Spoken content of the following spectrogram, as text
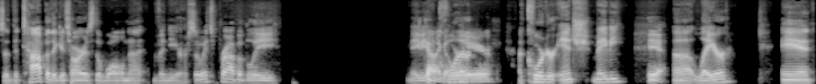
So the top of the guitar is the walnut veneer. So it's probably maybe of like quarter, a layer, a quarter inch, maybe. Yeah, uh, layer, and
